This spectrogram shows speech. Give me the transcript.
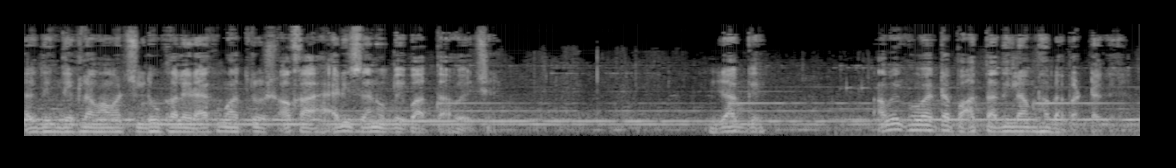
একদিন দেখলাম আমার চিরকালের একমাত্র সখা হ্যারিসনও বেপাত্তা হয়েছে। যাকগে আমি খুব একটা পাত্তা দিলাম না ব্যাপারটাকে।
